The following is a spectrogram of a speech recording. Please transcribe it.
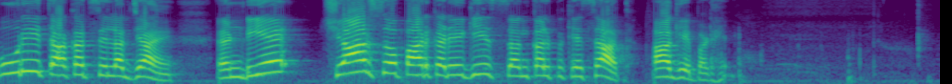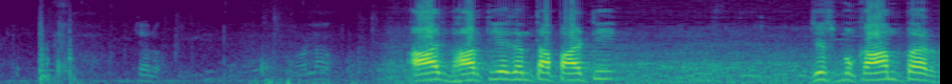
पूरी ताकत से लग जाएँ। एनडीए 400 पार करेगी संकल्प के साथ आगे बढ़े। आज भारतीय जनता पार्टी जिस मुकाम पर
